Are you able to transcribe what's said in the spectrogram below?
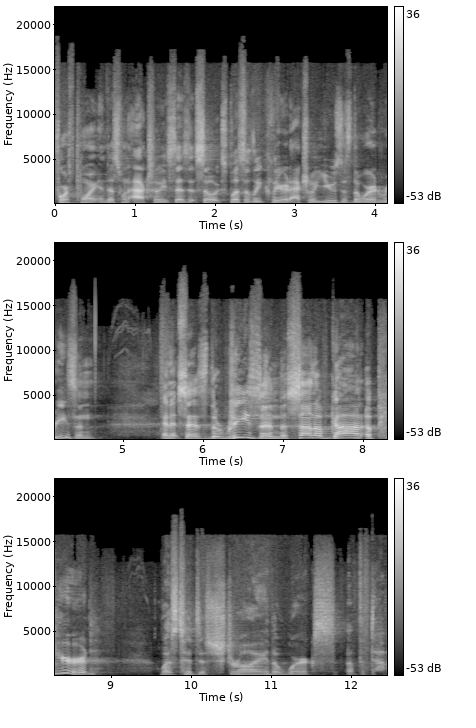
Fourth point, and this one actually says it so explicitly clear, it actually uses the word reason. And it says, The reason the Son of God appeared was to destroy the works of the devil.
